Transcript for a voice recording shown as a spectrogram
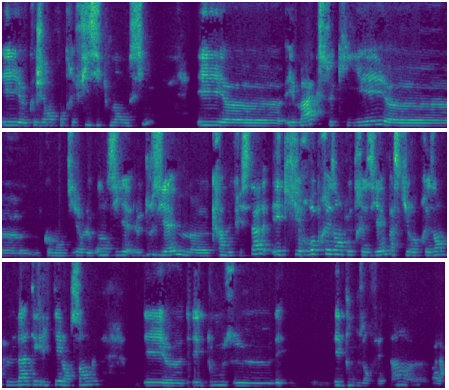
et euh, que j'ai rencontré physiquement aussi. Et, Max qui est, comment dire, le, 11 le 12e crâne de cristal et qui représente le 13e parce qu'il représente l'intégrité, l'ensemble des, 12, des, 12 en fait. Hein, voilà.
